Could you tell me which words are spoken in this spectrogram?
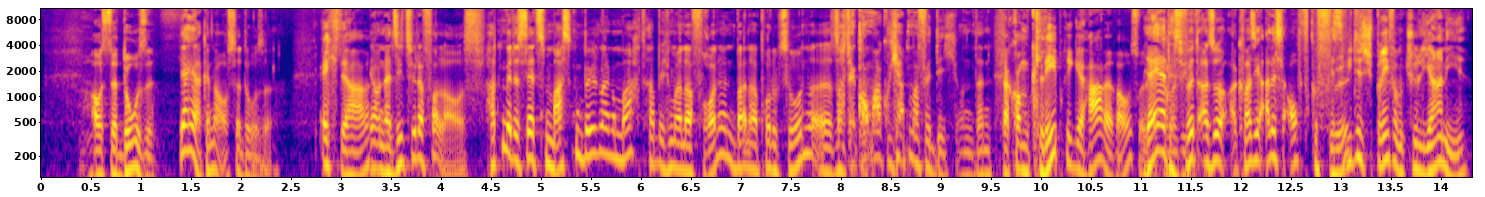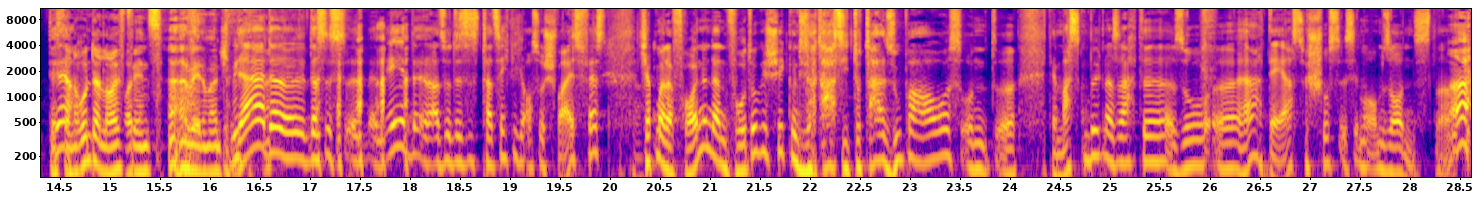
Aus der Dose. Ja, ja, genau, aus der Dose. Echte Haare? Ja, und dann sieht's wieder voll aus. Hatten wir das jetzt einen Maskenbildner gemacht, habe ich meiner Freundin bei einer Produktion, äh, sagt er, komm Marco, ich hab mal für dich. Und dann, Da kommen klebrige Haare raus? Oder ja, ja, das wird also quasi alles Das ist aufgefüllt. wie das Spray vom Giuliani, das Ja. dann runterläuft, wenn's, wenn man schwitzt. Ja, da, das ist, äh, nee, da- also das ist tatsächlich auch so schweißfest. Ich habe meiner Freundin dann ein Foto geschickt und die sagt, ah, sieht total super aus. Und äh, der Maskenbildner sagte so, äh, ja, der erste Schuss ist immer umsonst. Ne?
